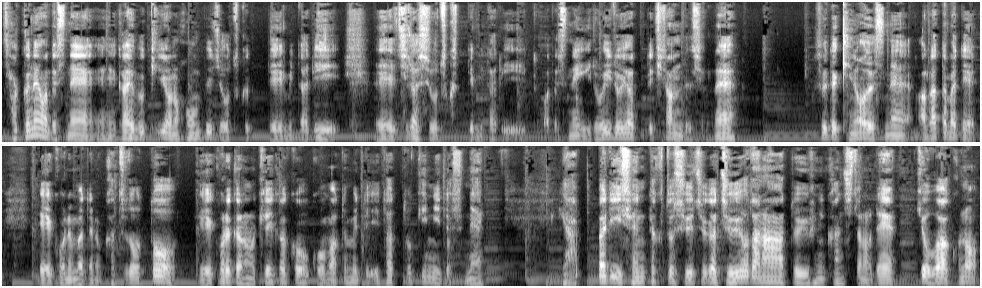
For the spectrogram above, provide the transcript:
昨年はですね、外部企業のホームページを作ってみたり、えー、チラシを作ってみたりとかですね、いろいろやってきたんですよね。それで昨日ですね、改めて、えー、これまでの活動と、えー、これからの計画をこうまとめていたときにですね、やっぱり選択と集中が重要だなというふうに感じたので、今日はこの、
